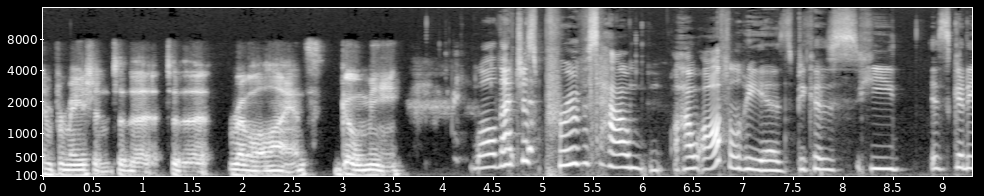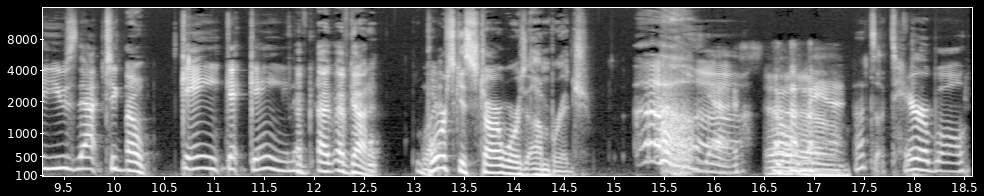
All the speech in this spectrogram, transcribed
information to the to the Rebel Alliance. Go me. Well, that just proves how how awful he is because he is going to use that to oh, gain get gain. I've, I've, I've got it. What? Borsk is Star Wars Umbridge. Ugh. yes. Oh man. That's a terrible.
